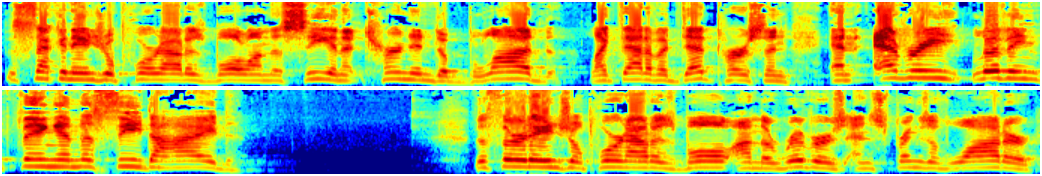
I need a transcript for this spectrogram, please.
The second angel poured out his bowl on the sea and it turned into blood like that of a dead person and every living thing in the sea died. The third angel poured out his bowl on the rivers and springs of water,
